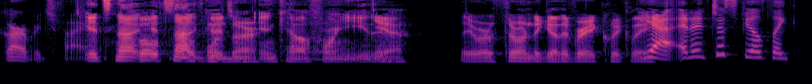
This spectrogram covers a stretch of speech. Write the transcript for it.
garbage fire. It's not Both- it's not good in, in California either. yeah, they were thrown together very quickly. Yeah, and it just feels like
